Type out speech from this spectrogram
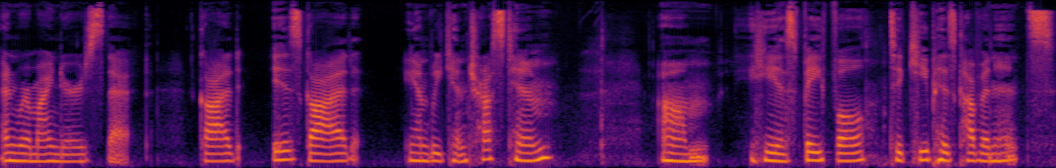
and reminders that God is God and we can trust him. Um, he is faithful to keep his covenants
